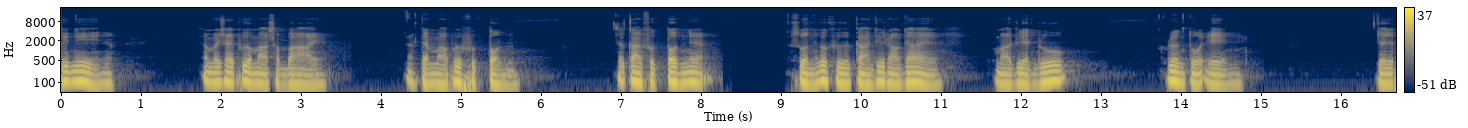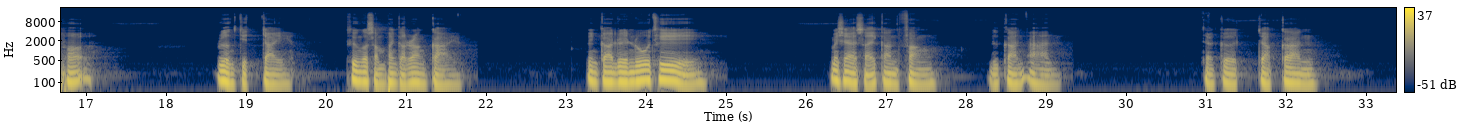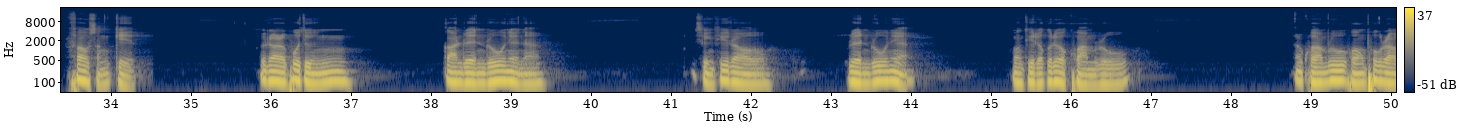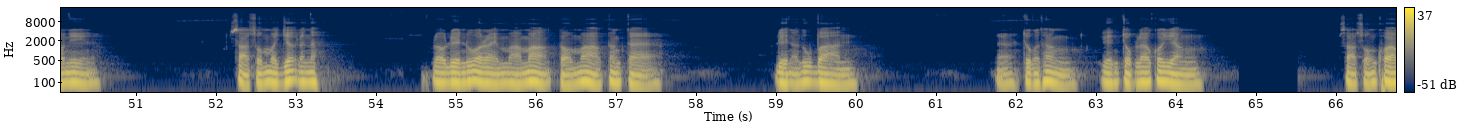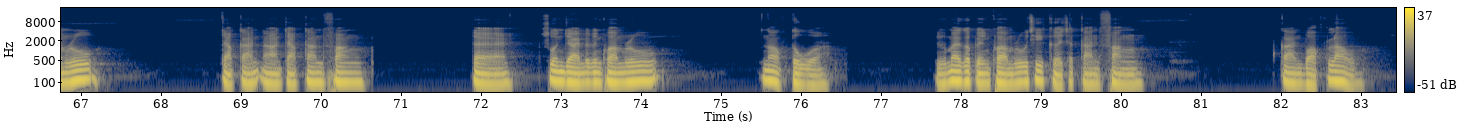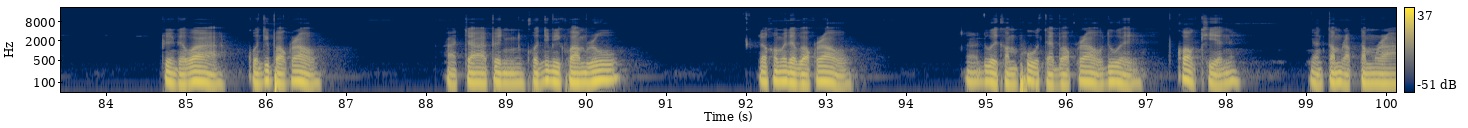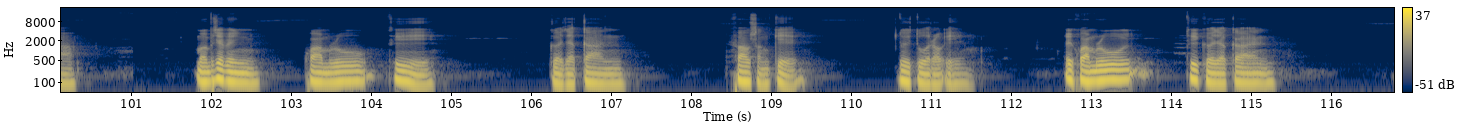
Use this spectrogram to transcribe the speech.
ที่นี่นะไม่ใช่เพื่อมาสบาย แต่มาเพื่อฝึกตน แล้วการฝึกตนเนี่ยส่วนนึงก็คือการที่เราได้มาเรียนรู้เรื่องตัวเอง โดยเฉพาะเรื่องจิตใจ ซึ่งก็สัมพันธ์กับร่างกาย เป็นการเรียนรู้ที่ไม่ใช่อาศัยการฟังหรือการอ่าน แต่เกิดจากการเฝ้าสังเกต เวลาเราพูดถึงการเรียนรู้เนี่ยนะ สิ่งที่เราเรียนรู้เนี่ยบางทีเราก็เรียกว่าความรู้ ความรู้ของพวกเรานี่สะสมมาเยอะแล้วนะ เราเรียนรู้อะไรมามากต่อมากตั้งแต่ เรียนอนุบาล นะจนกระทั่งเรียนจบแล้วก็ยังสะสมความรู้ จากการอ่านจากการฟัง แต่ส่วนใหญ่มันเป็นความรู้นอกตัว หรือไม่ก็เป็นความรู้ที่เกิดจากการฟัง การบอกเล่า เพียงแต่ว่าคนที่บอกเล่า อาจจะเป็นคนที่มีความรู้ แล้วเขาไม่ได้บอกเล่าด้วยคำพูดแต่บอกเล่าด้วยข้อเขียน อย่างตำรับตำรา มันไม่ใช่เป็นความรู้ที่เกิดจากการเฝ้าสังเกต ด้วยตัวเราเองไอ้ความรู้ที่เกิดจากการ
